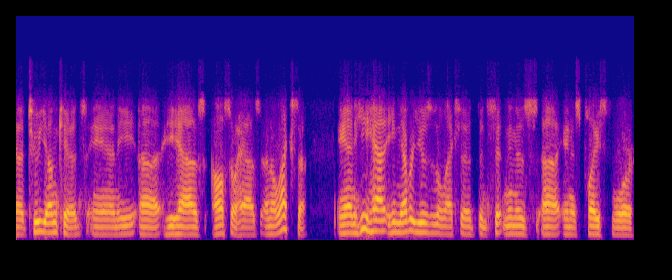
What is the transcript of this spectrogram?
uh, two young kids, and he uh, he has also has an Alexa, and he had he never uses Alexa. It's been sitting in his uh, in his place for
